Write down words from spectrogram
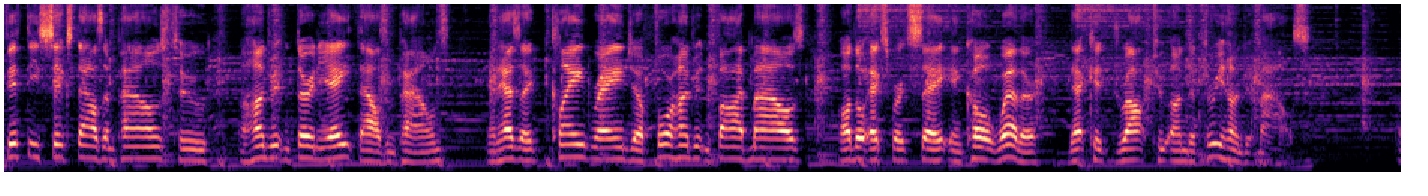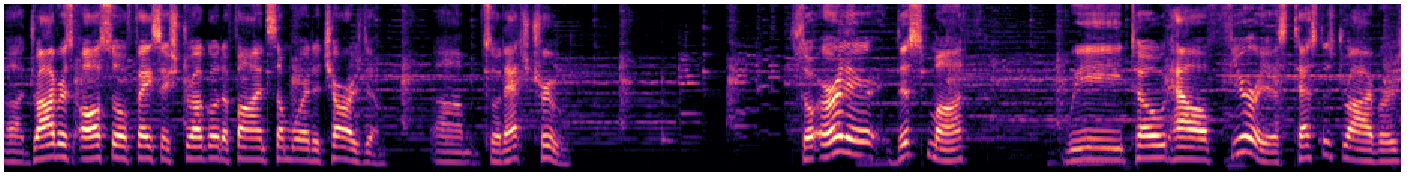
56,000 pounds to 138,000 pounds and has a claimed range of 405 miles, although experts say in cold weather that could drop to under 300 miles. Uh, drivers also face a struggle to find somewhere to charge them. Um, so that's true. So earlier this month, we told how furious Tesla's drivers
